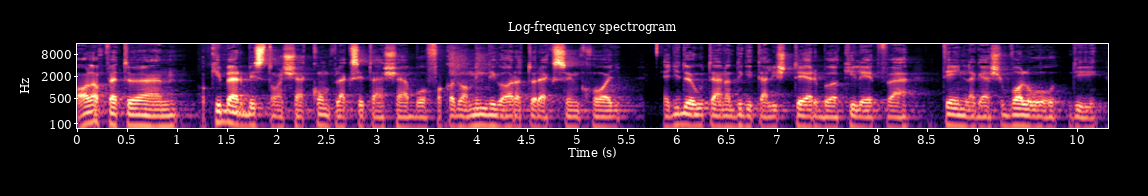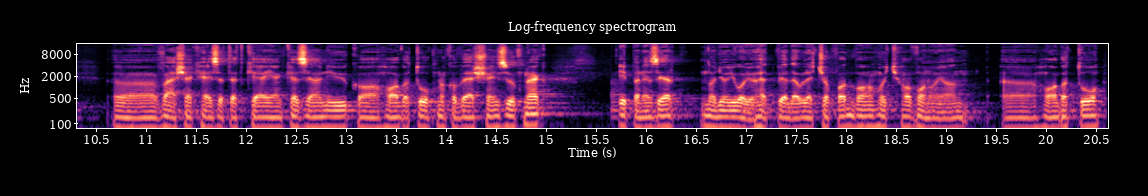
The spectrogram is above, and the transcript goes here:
Alapvetően a kiberbiztonság komplexitásából fakadva mindig arra törekszünk, hogy egy idő után a digitális térből kilépve tényleges, valódi válsághelyzetet kelljen kezelniük a hallgatóknak, a versenyzőknek. Éppen ezért nagyon jól jöhet például egy csapatban, hogyha van olyan hallgató,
